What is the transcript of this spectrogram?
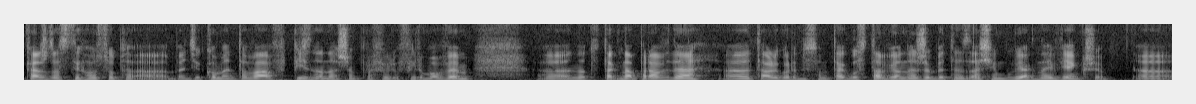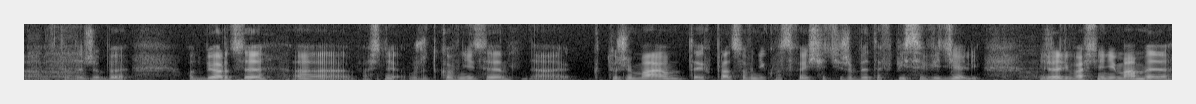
każda z tych osób będzie komentowała wpis na naszym profilu firmowym, no to tak naprawdę te algorytmy są tak ustawione, żeby ten zasięg był jak największy. Wtedy, żeby odbiorcy, e, właśnie użytkownicy, e, którzy mają tych pracowników w swojej sieci, żeby te wpisy widzieli. Jeżeli właśnie nie mamy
